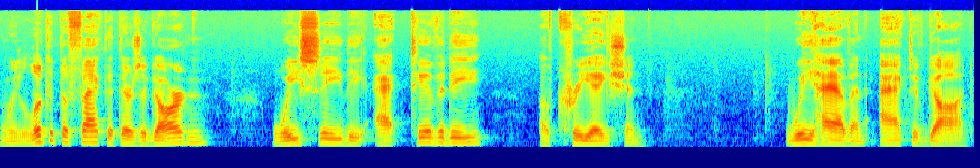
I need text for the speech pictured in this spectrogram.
When we look at the fact that there's a garden, we see the activity of creation. We have an active God.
